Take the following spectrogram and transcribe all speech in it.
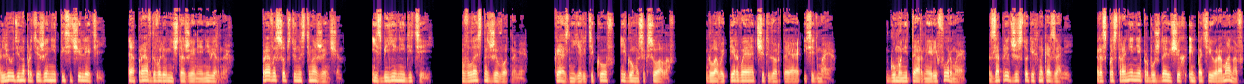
люди на протяжении тысячелетий оправдывали уничтожение неверных, право собственности на женщин, избиение детей, власть над животными, казни еретиков и гомосексуалов. Главы 1, 4 и 7. Гуманитарные реформы, запрет жестоких наказаний, распространение пробуждающих эмпатию романов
